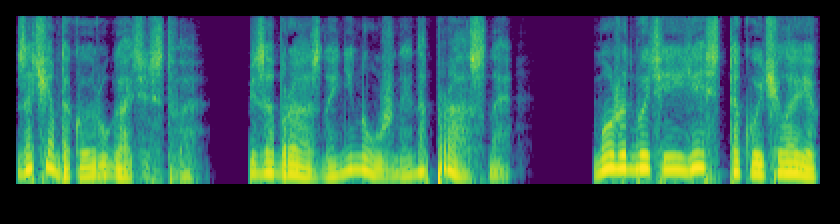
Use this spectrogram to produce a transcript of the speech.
Зачем такое ругательство? Безобразное, ненужное, напрасное. Может быть, и есть такой человек,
